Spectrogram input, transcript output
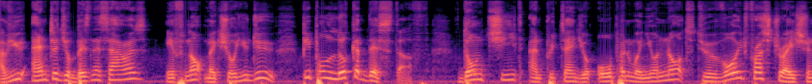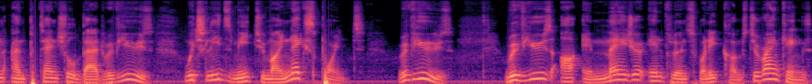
Have you entered your business hours? If not, make sure you do. People look at this stuff. Don't cheat and pretend you're open when you're not to avoid frustration and potential bad reviews, which leads me to my next point. Reviews. Reviews are a major influence when it comes to rankings.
